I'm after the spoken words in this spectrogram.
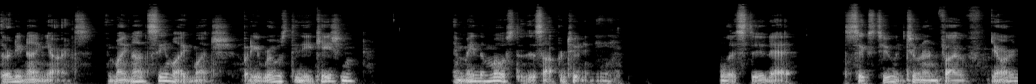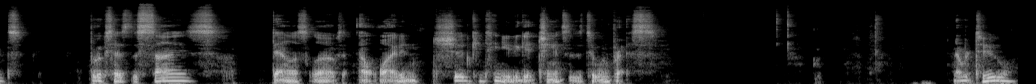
39 yards. It might not seem like much, but he rose to the occasion and made the most of this opportunity. listed at 6'2 and 205 yards. Brooks has the size. Dallas loves out wide and should continue to get chances to impress. Number two,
